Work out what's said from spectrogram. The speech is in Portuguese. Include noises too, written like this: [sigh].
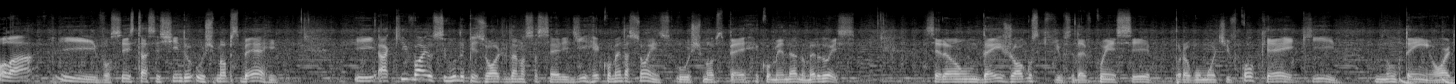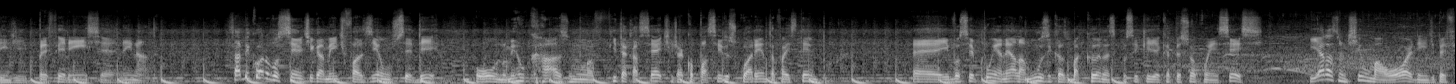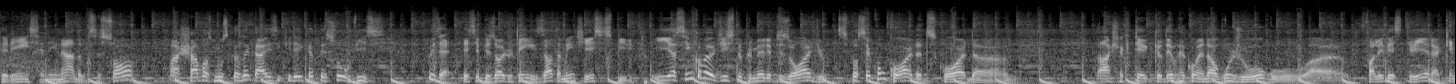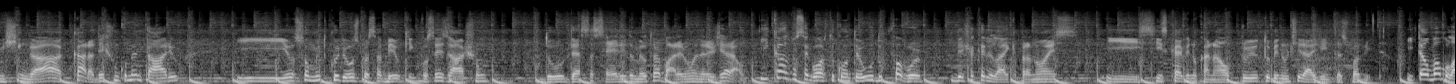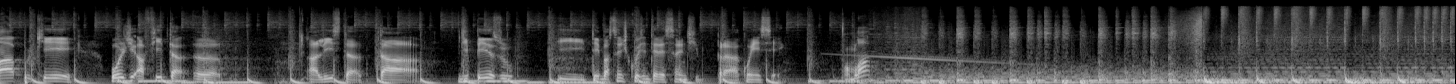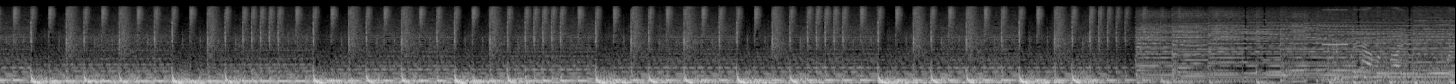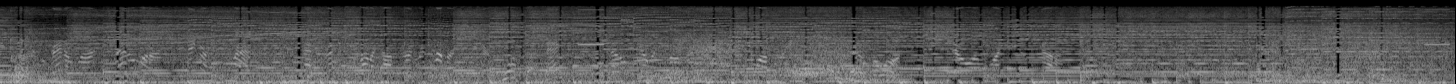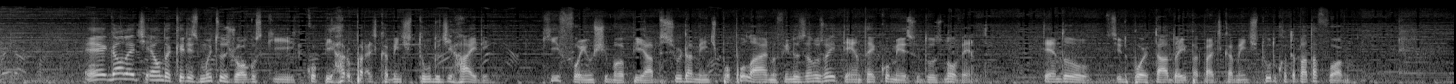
Olá, e você está assistindo o Shmups BR. E aqui vai o segundo episódio da nossa série de recomendações, o Shmups BR Recomenda número 2. Serão 10 jogos que você deve conhecer por algum motivo qualquer e que não tem ordem de preferência nem nada. Sabe quando você antigamente fazia um CD, ou no meu [laughs] caso, uma fita cassete, já que eu passei dos 40 faz tempo, é, e você punha nela músicas bacanas que você queria que a pessoa conhecesse? E elas não tinham uma ordem de preferência nem nada, você só achava as músicas legais e queria que a pessoa ouvisse. Pois é, esse episódio tem exatamente esse espírito. E assim como eu disse no primeiro episódio, se você concorda, discorda, acha que, tem, que eu devo recomendar algum jogo, uh, falei besteira, quer me xingar, cara, deixa um comentário. E eu sou muito curioso para saber o que vocês acham do, dessa série do meu trabalho de maneira geral. E caso você goste do conteúdo, por favor, deixa aquele like para nós e se inscreve no canal pro YouTube não tirar a gente da sua vida. Então vamos lá, porque hoje a fita, uh, a lista tá de peso e tem bastante coisa interessante para conhecer. Vamos lá? É, Gauntlet é um daqueles muitos jogos que copiaram [laughs] praticamente tudo de Raiden, que foi um shmup absurdamente popular no fim dos anos 80 e começo dos 90, tendo sido portado aí para praticamente tudo quanto é plataforma.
